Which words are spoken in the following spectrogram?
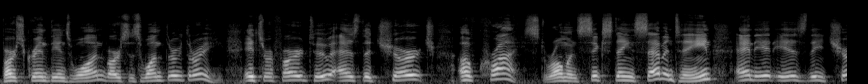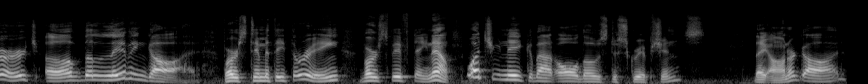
1 Corinthians 1 verses 1 through 3. It's referred to as the church of Christ. Romans 16, 17, and it is the church of the living God. 1 Timothy 3 verse 15. Now, what's unique about all those descriptions? They honor God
